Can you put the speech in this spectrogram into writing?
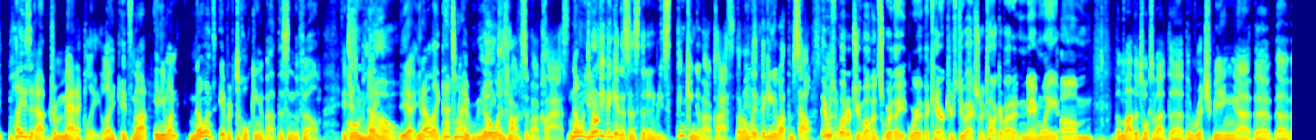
it plays it out dramatically. Like it's not anyone, no one's ever talking about this in the film. It just Oh, play- no. yeah, you know, like that's what I really. no one just- talks about class. No one You talks- don't even get a sense that anybody's thinking about class. They're only thinking about themselves. There was one or two moments where they where the characters do actually talk about it, namely, um, The mother talks about the the rich being uh, the the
